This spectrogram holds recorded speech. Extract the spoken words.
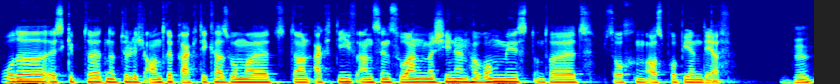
Oder es gibt halt natürlich andere Praktika, wo man halt dann aktiv an Sensoren, Maschinen herummisst und halt Sachen ausprobieren darf. Mhm.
